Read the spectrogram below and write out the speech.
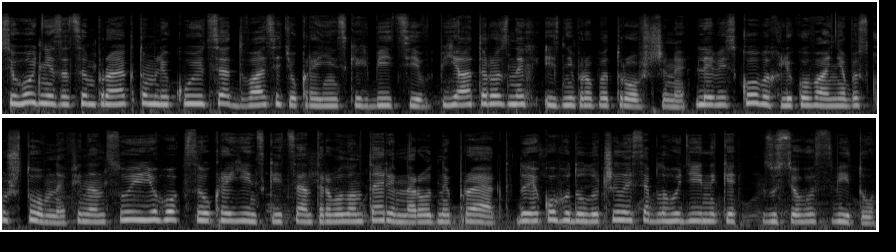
Сьогодні за цим проектом лікуються 20 українських бійців. П'ятеро з них із Дніпропетровщини. Для військових лікування безкоштовне. Фінансує його Всеукраїнський центр волонтерів Народний проект, до якого долучилися благодійники з усього світу.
